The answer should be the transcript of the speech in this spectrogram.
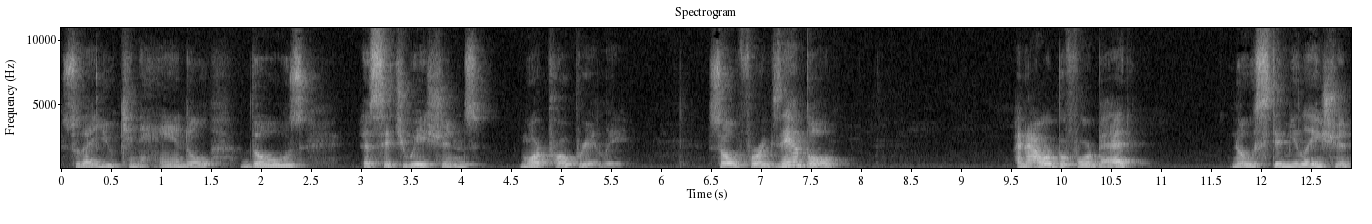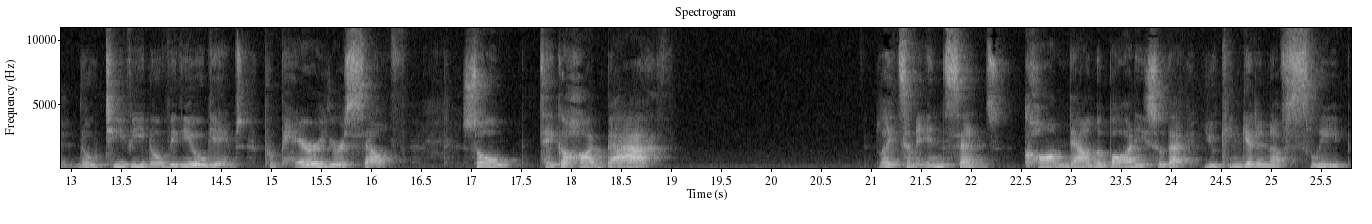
so that you can handle those uh, situations more appropriately. So, for example, an hour before bed, no stimulation, no TV, no video games. Prepare yourself. So, take a hot bath, light some incense, calm down the body so that you can get enough sleep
